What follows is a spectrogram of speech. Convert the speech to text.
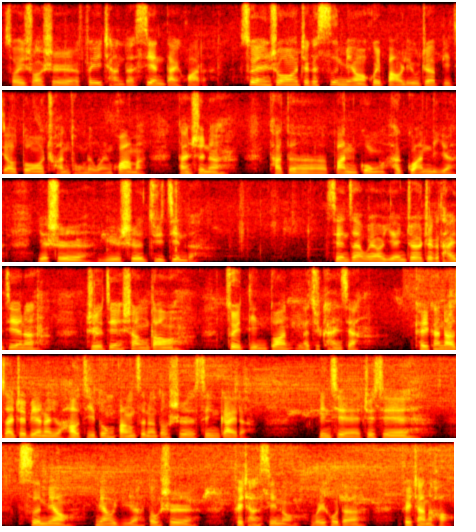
所以说是非常的现代化的。虽然说这个寺庙会保留着比较多传统的文化嘛，但是呢，它的办公和管理啊也是与时俱进的。现在我要沿着这个台阶呢，直接上到最顶端来去看一下。可以看到，在这边呢有好几栋房子呢都是新盖的，并且这些寺庙庙宇啊都是非常新哦，维护得非常的好。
